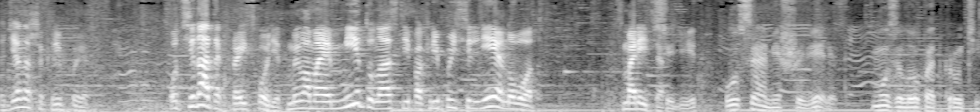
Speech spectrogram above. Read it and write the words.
Где наши крипы? Вот всегда так происходит. Мы ломаем мид, у нас типа крипы сильнее, но вот. Смотрите. Сидит, усами шевелит, музло подкрути.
